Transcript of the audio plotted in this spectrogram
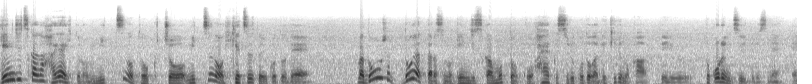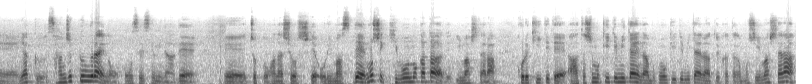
ー、現実化が早い人の3つの特徴3つの秘訣ということでまあ、どうどうやったらその現実化をもっとこう早くすることができるのかっていうところについてですね、えー、約30分ぐらいの音声セミナーで、えー、ちょっとお話をしております。でもし希望の方がいましたらこれ聞いててあ私も聞いてみたいな僕も聞いてみたいなという方がもしいましたら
